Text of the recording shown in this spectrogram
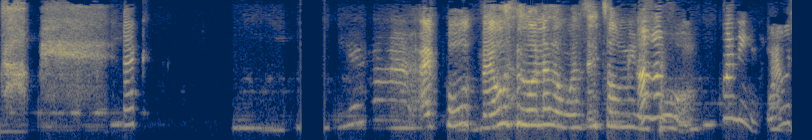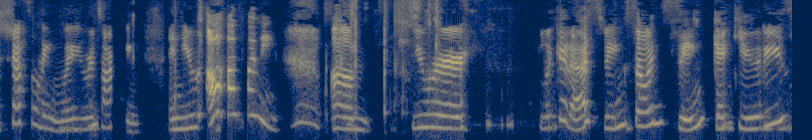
stop it. deck. Yeah, I pulled. That was one of the ones they told me to Oh, pull. Funny. I was shuffling while you were talking, and you. Oh, how funny. Um, you were. Look at us being so in sync and cuties.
